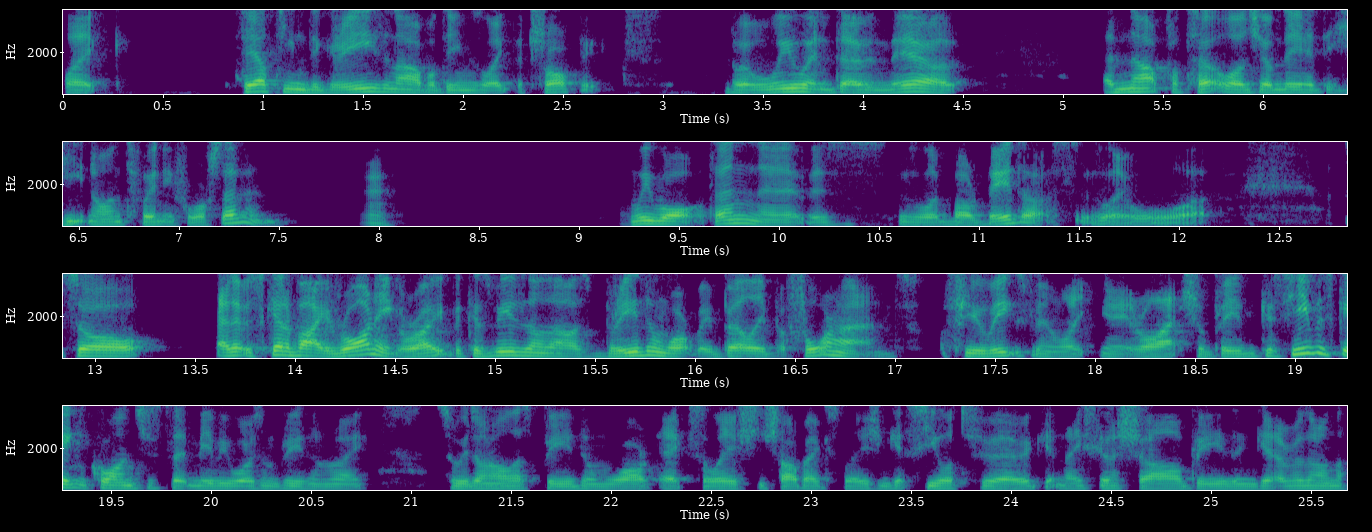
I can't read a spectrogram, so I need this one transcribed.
like 13 degrees in Aberdeen's like the tropics. But when we went down there, in that particular gym, they had the heating on 24 7 we walked in and it was it was like Barbados. It was like what? So and it was kind of ironic, right? Because we've done all this breathing work with Billy beforehand, a few weeks, being like, you know, relax your breathing, because he was getting conscious that maybe he wasn't breathing right. So we done all this breathing work, exhalation, sharp exhalation, get CO2 out, get nice kind of shallow breathing, get everything on the,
